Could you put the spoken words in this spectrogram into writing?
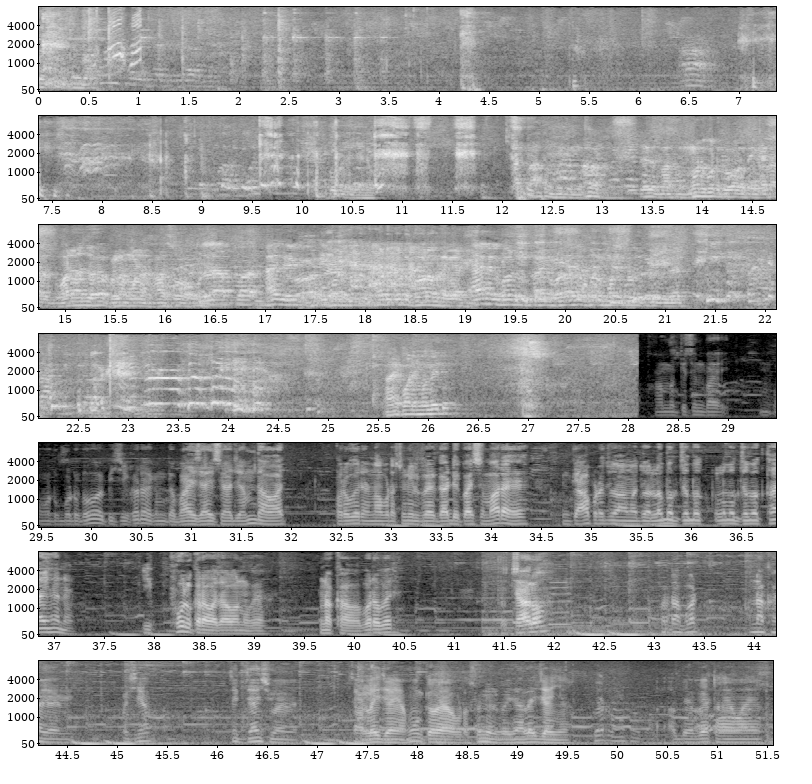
કિશનભાઈ. બાથરૂમ બધું મોઢું. લે લે બાથરૂમ. મોઢું મોઢું ધોવાળો થઈ ગયા. વરા પાણી મંગાવી દે કિશનભાઈ મોટું મોટું ધોવા પીછી કરે. કેમ કે ભાઈ જાય છે આજે અમદાવાદ. બરોબર? અને આપણા સુનિલભાઈ ગાડી પાસે મારે છે. કેમ કે આપણે જો આમાં જો લબક જબક લબક જબક થાય છે ને એ ફૂલ કરાવવા જવાનું છે નખાવા બરોબર? તો ચાલો. ફટાફટ નખાઈ આવી. પછી ચેક જઈશું હવે. ત્યાં લઈ જાય શું કહેવાય આપણે? સુનિલભાઈ ત્યાં લઈ જાય અહીંયા. બે બેઠા એમાં અહીંયા.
